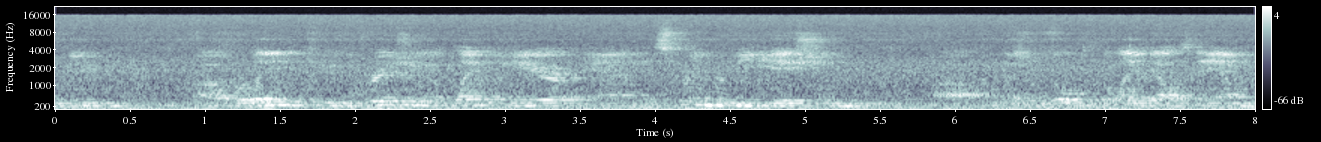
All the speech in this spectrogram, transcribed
reviewed uh, related to the bridging of Lake Lanier and the stream remediation uh, as a result of the Lake Alice Dam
